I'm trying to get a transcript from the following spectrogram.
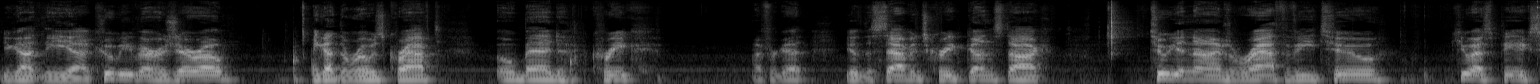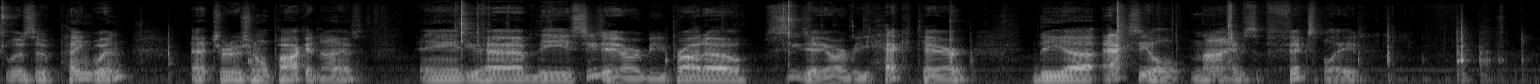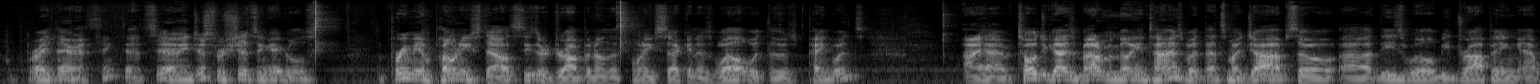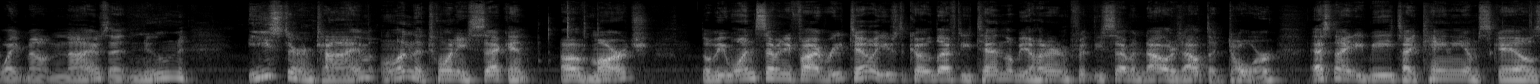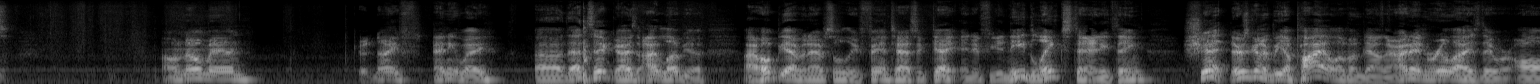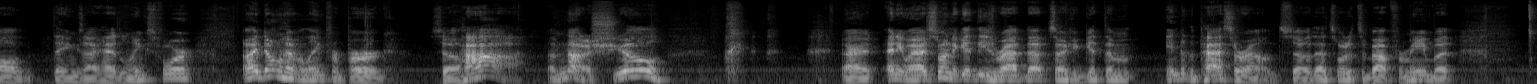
You got the uh, Kubey Varadero. You got the Rosecraft Obed Creek. I forget. You have the Savage Creek Gunstock. Tuya Knives Wrath V2. QSP exclusive Penguin at Traditional Pocket Knives. And you have the CJRB Prado, CJRB Hectare, the uh, Axial Knives fixed blade. Right there. I think that's it. I mean, just for shits and giggles. The Premium Pony Stouts. These are dropping on the 22nd as well with those penguins. I have told you guys about them a million times, but that's my job. So uh, these will be dropping at White Mountain Knives at noon Eastern Time on the 22nd of March. There'll be 175 retail. Use the code Lefty10. There'll be $157 out the door. S90V titanium scales. I don't know, man. Good knife. Anyway, uh, that's it, guys. I love you. I hope you have an absolutely fantastic day. And if you need links to anything, shit, there's going to be a pile of them down there. I didn't realize they were all things I had links for. I don't have a link for Berg. So, haha. I'm not a shill. All right. Anyway, I just wanted to get these wrapped up so I could get them into the pass around. So that's what it's about for me. But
